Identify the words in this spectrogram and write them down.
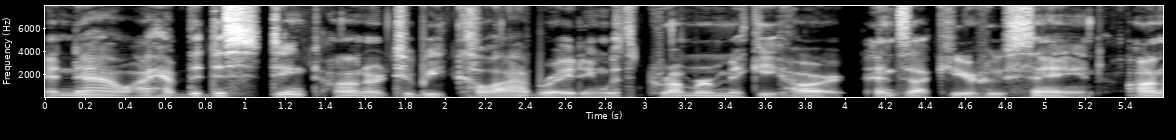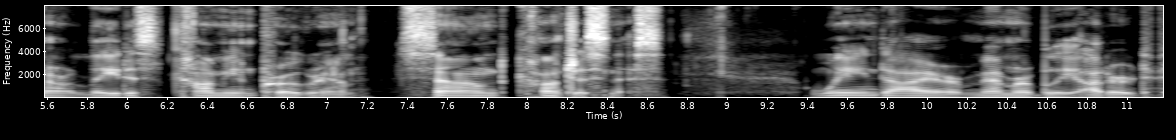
And now I have the distinct honor to be collaborating with drummer Mickey Hart and Zakir Hussain on our latest commune program, Sound Consciousness. Wayne Dyer memorably uttered,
